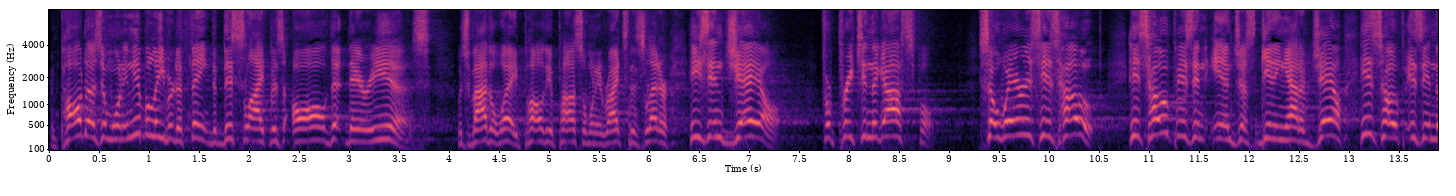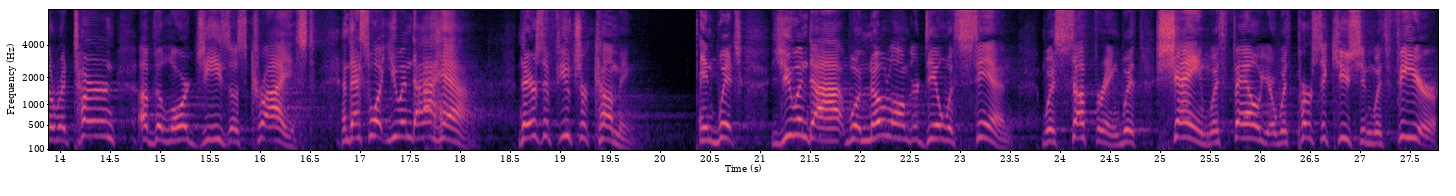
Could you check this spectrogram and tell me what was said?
And Paul doesn't want any believer to think that this life is all that there is. Which, by the way, Paul the Apostle, when he writes this letter, he's in jail for preaching the gospel. So, where is his hope? His hope isn't in just getting out of jail, his hope is in the return of the Lord Jesus Christ. And that's what you and I have. There's a future coming in which you and I will no longer deal with sin, with suffering, with shame, with failure, with persecution, with fear,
